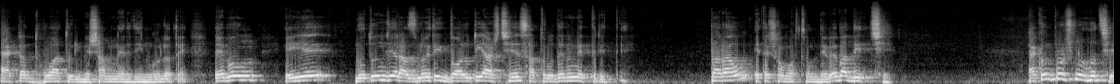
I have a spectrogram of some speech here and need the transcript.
একটা ধোয়া তুলবে সামনের দিনগুলোতে। এবং এই যে নতুন যে রাজনৈতিক দলটি আসছে ছাত্রদের নেতৃত্বে, তারাও এতে সমর্থন দেবে বা দিচ্ছে। এখন প্রশ্ন হচ্ছে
